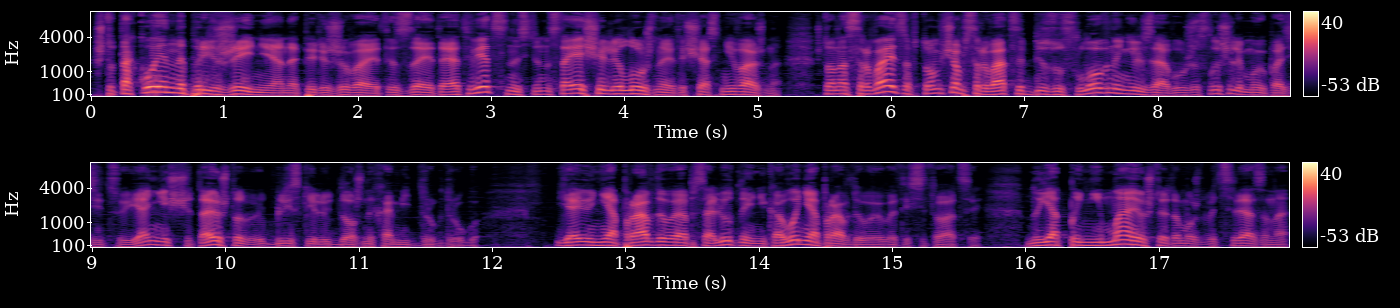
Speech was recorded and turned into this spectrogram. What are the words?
Что такое напряжение она переживает из-за этой ответственности, настоящее или ложное, это сейчас не важно. Что она срывается в том, в чем срываться безусловно нельзя. Вы уже слышали мою позицию. Я не считаю, что близкие люди должны хамить друг другу. Я ее не оправдываю абсолютно и никого не оправдываю в этой ситуации. Но я понимаю, что это может быть связано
